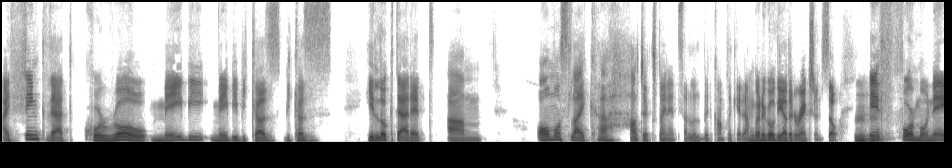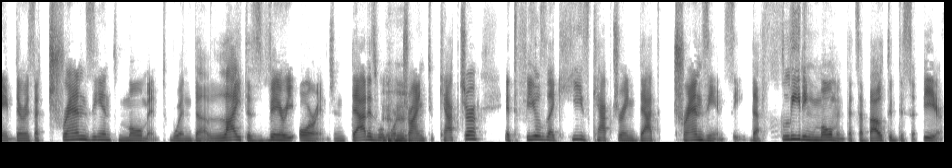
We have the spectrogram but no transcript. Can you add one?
I think that Corot maybe maybe because because he looked at it um almost like uh, how to explain it it's a little bit complicated i'm going to go the other direction so mm-hmm. if for monet there is a transient moment when the light is very orange and that is what mm-hmm. we're trying to capture it feels like he's capturing that transiency the fleeting moment that's about to disappear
